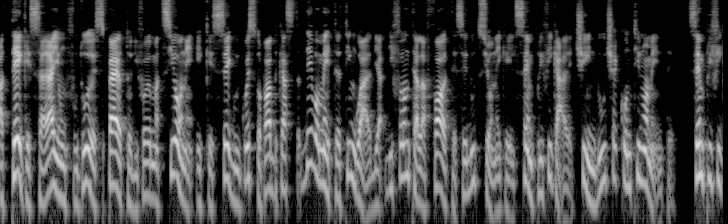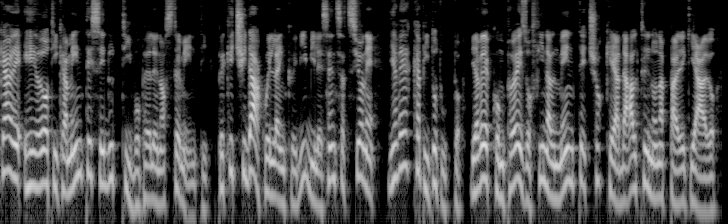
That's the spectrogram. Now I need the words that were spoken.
A te che sarai un futuro esperto di formazione e che segui questo podcast, devo metterti in guardia di fronte alla forte seduzione che il semplificare ci induce continuamente. Semplificare è eroticamente seduttivo per le nostre menti, perché ci dà quella incredibile sensazione di aver capito tutto, di aver compreso finalmente ciò che ad altri non appare chiaro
